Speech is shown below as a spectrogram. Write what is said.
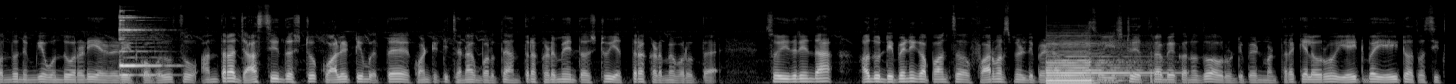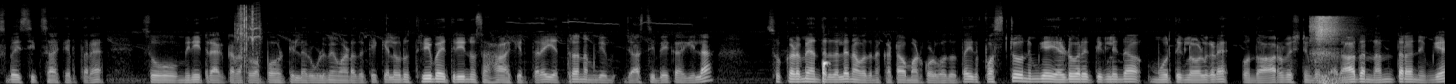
ಬಂದು ನಿಮಗೆ ಒಂದೂವರೆ ಅಡಿ ಎರಡು ಅಡಿ ಇಟ್ಕೋಬೋದು. ಸೊ ಅಂತರ ಜಾಸ್ತಿ ಇದ್ದಷ್ಟು ಕ್ವಾಲಿಟಿ ಮತ್ತು ಕ್ವಾಂಟಿಟಿ ಚೆನ್ನಾಗಿ ಬರುತ್ತೆ. ಅಂತರ ಕಡಿಮೆ ಇದ್ದಷ್ಟು ಎತ್ತರ ಕಡಿಮೆ ಬರುತ್ತೆ. ಸೊ ಇದರಿಂದ ಅದು ಡಿಪೆಂಡಿಂಗ್ ಅಪಾನ್ಸ್ ಫಾರ್ಮರ್ಸ್ ಮೇಲೆ ಡಿಪೆಂಡ್ ಆಗುತ್ತೆ. ಸೊ ಎಷ್ಟು ಎತ್ತರ ಬೇಕನ್ನೋದು ಅವರು ಡಿಪೆಂಡ್ ಮಾಡ್ತಾರೆ. ಕೆಲವರು ಏಯ್ಟ್ ಬೈ ಏಯ್ಟು ಅಥವಾ ಸಿಕ್ಸ್ ಬೈ ಸಿಕ್ಸ್ ಹಾಕಿರ್ತಾರೆ. ಸೊ ಮಿನಿ ಟ್ರ್ಯಾಕ್ಟರ್ ಅಥವಾ ಪವರ್ ಟಿಲ್ಲರ್ ಉಳುಮೆ ಮಾಡೋದಕ್ಕೆ. ಕೆಲವರು ತ್ರೀ ಬೈ ತ್ರೀನೂ ಸಹ ಹಾಕಿರ್ತಾರೆ. ಎತ್ತರ ನಮಗೆ ಜಾಸ್ತಿ ಬೇಕಾಗಿಲ್ಲ. ಸೊ ಕಡಿಮೆ ಅಂತರದಲ್ಲೇ ನಾವು ಅದನ್ನು ಕಟಾವು ಮಾಡ್ಕೊಳ್ಬೋದು ಅಂತ. ಇದು ಫಸ್ಟು ನಿಮಗೆ ಎರಡೂವರೆ ತಿಂಗಳಿಂದ ಮೂರು ತಿಂಗಳ ಒಳಗಡೆ ಒಂದು ಹಾರ್ವೆಸ್ಟಿಂಗ್ ಬರುತ್ತೆ ಅದಾದ ನಂತರ ನಿಮಗೆ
